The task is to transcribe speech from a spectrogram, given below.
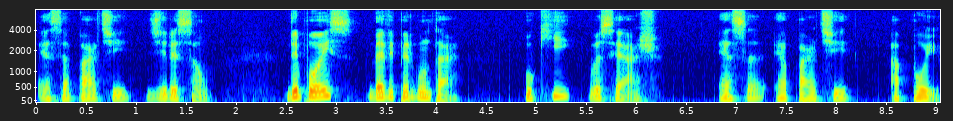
Essa é a parte direção. Depois, deve perguntar: o que você acha? Essa é a parte apoio.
